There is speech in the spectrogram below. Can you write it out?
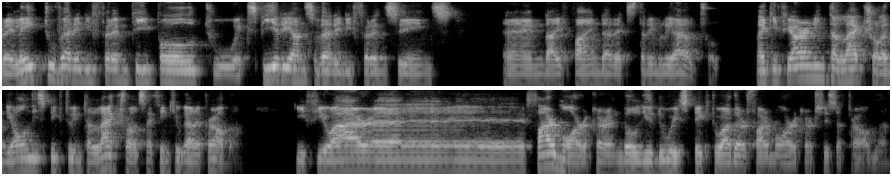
relate to very different people, to experience very different things. And I find that extremely helpful. Like if you are an intellectual and you only speak to intellectuals, I think you got a problem. If you are a farm worker and all you do is speak to other farm workers, is a problem.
